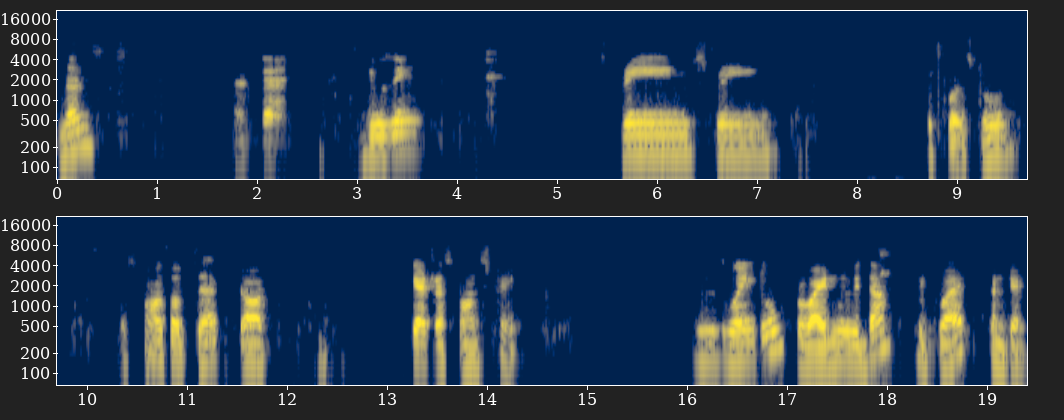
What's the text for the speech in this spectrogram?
null and then using string string equals to response object dot get response string this is going to provide me with the required content.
